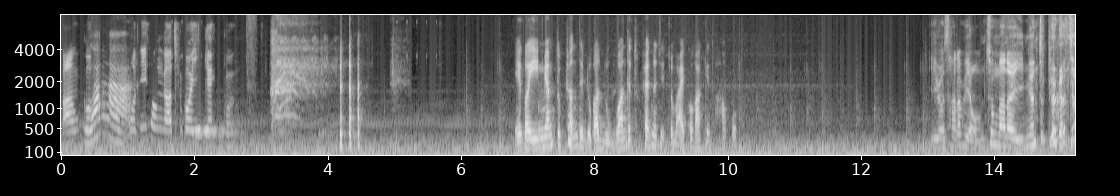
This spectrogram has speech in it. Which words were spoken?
마음껏 와. 어디선가 죽어 있겠군. 이거 익명 투표인데 누가 누구한테 투표했는지 좀 알 것 같기도 하고 이거 사람이 엄청 많아야 이면 투표가 좀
